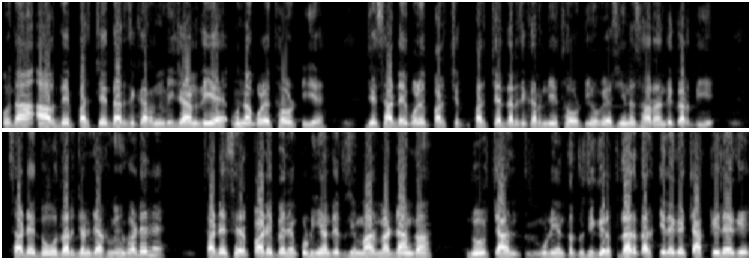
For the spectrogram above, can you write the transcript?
ਉਹ ਤਾਂ ਆਪਦੇ ਪਰਚੇ ਦਰਜ ਕਰਨ ਵੀ ਜਾਣਦੀ ਹੈ ਉਹਨਾਂ ਕੋਲ ਅਥਾਰਟੀ ਹੈ। ਜੇ ਸਾਡੇ ਕੋਲੇ ਪਰਚੇ ਪਰਚੇ ਦਰਜ ਕਰਨ ਦੀ ਅਥਾਰਟੀ ਹੋਵੇ ਅਸੀਂ ਇਹਨਾਂ ਸਾਰਿਆਂ ਦੇ ਕਰ ਦਈਏ। ਸਾਡੇ ਦੋ ਦਰਜਨ ਜ਼ਖਮੀ ਖੜੇ ਨੇ। ਸਾਡੇ ਸਿਰ ਪਾੜੇ ਪਏ ਨੇ ਕੁੜੀਆਂ ਦੇ, ਤੁਸੀਂ ਮਾਰ ਮਾਰ ਡਾਂਗਾ ਦੋ ਚਾਰ ਕੁੜੀਆਂ ਤਾਂ ਤੁਸੀਂ ਗ੍ਰਿਫਤਾਰ ਕਰਕੇ ਲੈ ਗਏ, ਚੱਕ ਕੇ ਲੈ ਗਏ।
